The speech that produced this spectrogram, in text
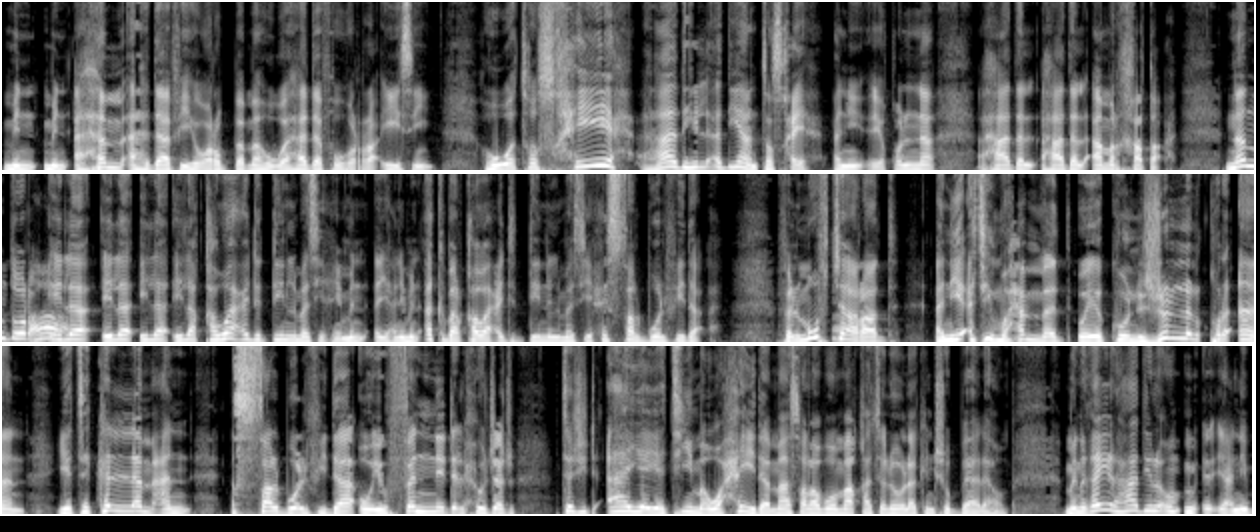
من من أهم أهدافه وربما هو هدفه الرئيسي هو تصحيح هذه الأديان، تصحيح أن يقولنا هذا هذا الأمر خطأ. ننظر آه. آه. إلى إلى إلى إلى قواعد الدين المسيحي من يعني من أكبر قواعد الدين المسيحي الصلب والفداء. فالمفترض أن يأتي محمد ويكون جل القرآن يتكلم عن الصلب والفداء ويفند الحجج. تجد آية يتيمة وحيدة ما صلبوا ما قتلوا لكن شبه لهم. من غير هذه الأم يعني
